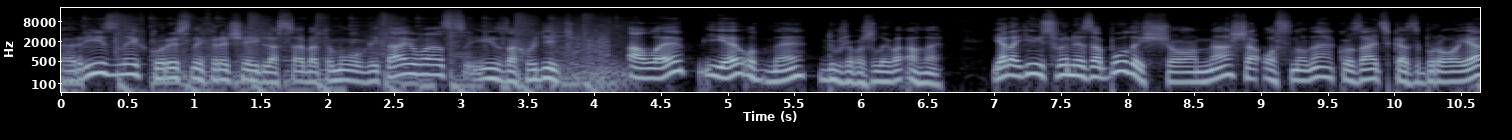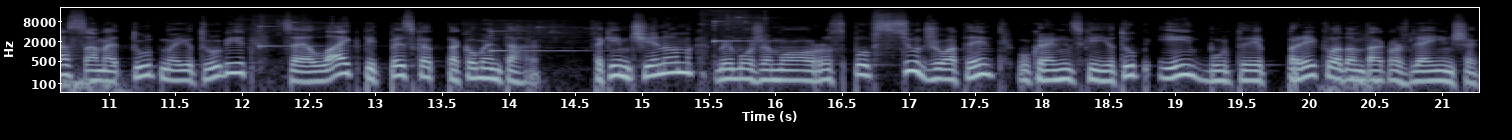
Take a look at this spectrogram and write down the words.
різних корисних речей для себе. Тому вітаю вас і заходіть. Але є одне дуже важливе але. Я надіюсь, ви не забули, що наша основна козацька зброя саме тут на Ютубі це лайк, підписка та коментар. Таким чином, ми можемо розповсюджувати український Ютуб і бути прикладом також для інших.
